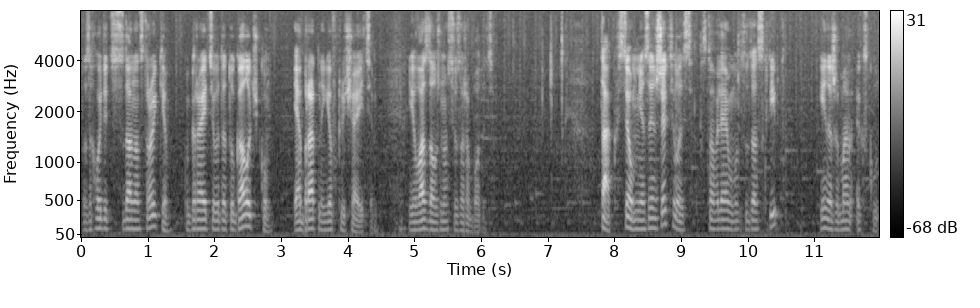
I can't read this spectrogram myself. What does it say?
заходите сюда настройки, убираете вот эту галочку и обратно ее включаете. И у вас должно все заработать. Так, все, у меня заинжектилось. Вставляем вот сюда скрипт и нажимаем Xcode.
